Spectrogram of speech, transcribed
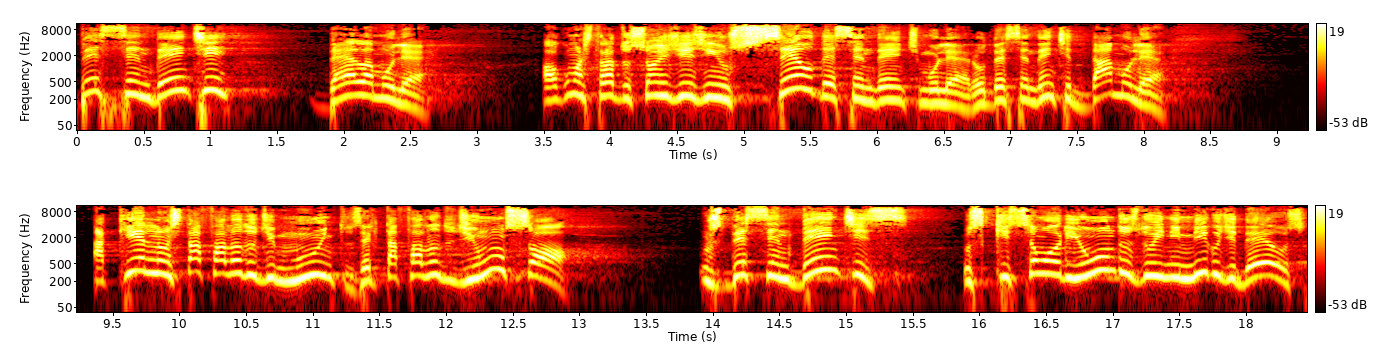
descendente dela mulher. Algumas traduções dizem o seu descendente mulher, o descendente da mulher. Aqui ele não está falando de muitos, ele está falando de um só. Os descendentes, os que são oriundos do inimigo de Deus,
